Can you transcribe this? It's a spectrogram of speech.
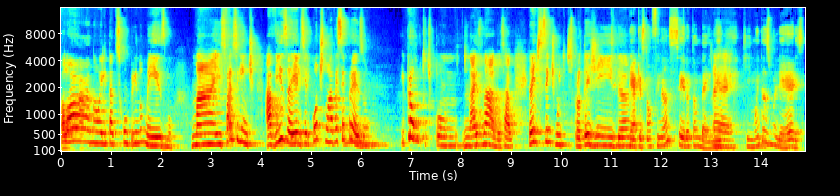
Falou, ah, não, ele está descumprindo mesmo. Mas faz o seguinte, avisa ele, se ele continuar, vai ser preso e pronto, tipo, mais nada, sabe? Então a gente se sente muito desprotegida. Tem a questão financeira também, né? É. Que muitas mulheres,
